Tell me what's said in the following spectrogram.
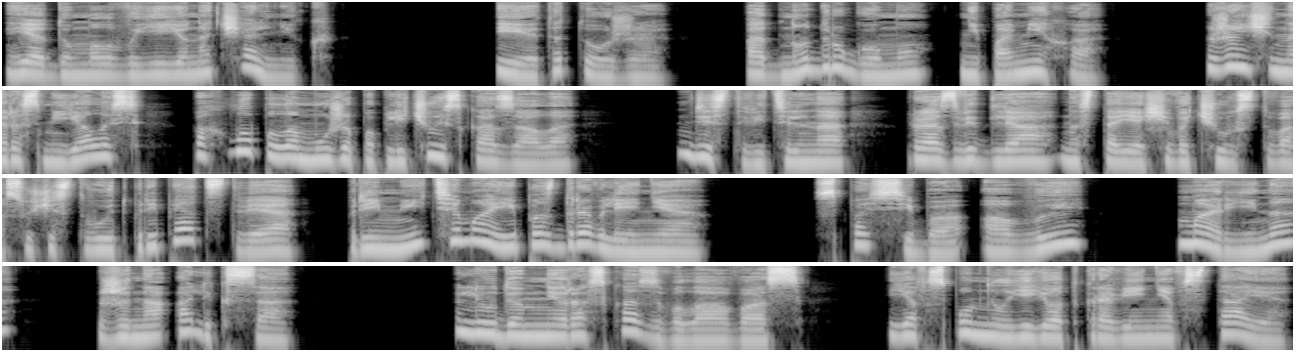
Я думал, вы ее начальник. И это тоже. Одно другому не помеха. Женщина рассмеялась, похлопала мужа по плечу и сказала, «Действительно, разве для настоящего чувства существуют препятствия? Примите мои поздравления». «Спасибо, а вы?» «Марина, жена Алекса». «Люда мне рассказывала о вас. Я вспомнил ее откровение в стае.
